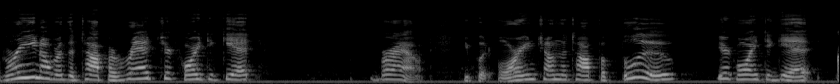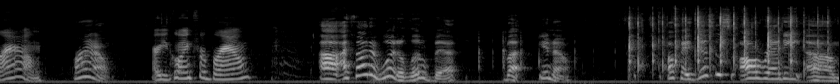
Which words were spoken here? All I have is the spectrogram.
green over the top of red, you're going to get brown. If you put orange on the top of blue, you're going to get Brown. brown. Are you going for brown? Uh, I thought it would a little bit, but you know. Okay, this is already, um,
